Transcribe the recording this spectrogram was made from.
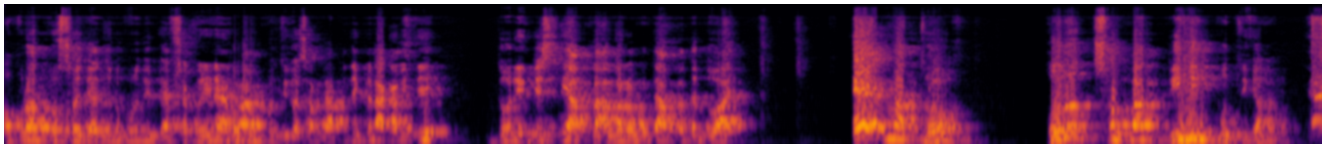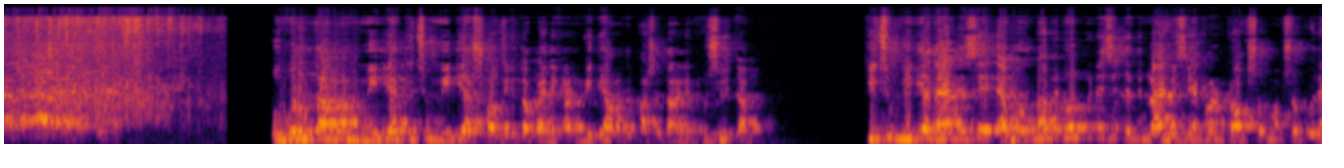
অপরাধ প্রশ্রয় দেওয়ার জন্য কোনোদিন ব্যবসা করি না এবং আমি পত্রিকা সামনে আপনি দেখবেন আগামীতে দৈনিক ডেস্টিনি আপনার আল্লাহর রহমতে আপনাদের দোয়ায় একমাত্র হলুদ সংবাদ বিহীন পত্রিকা হবে। উপরন্তু আমরা মিডিয়া কিছু মিডিয়ার সহযোগিতা পাইনি, কারণ মিডিয়া আমাদের পাশে দাঁড়ালে খুশি হইতাম। কিছু মিডিয়া দেখা গেছে, এমন ভাবে ঢোল পিটেছে যেদিন রায় হয়েছে। এখন টক শো মক শো করে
